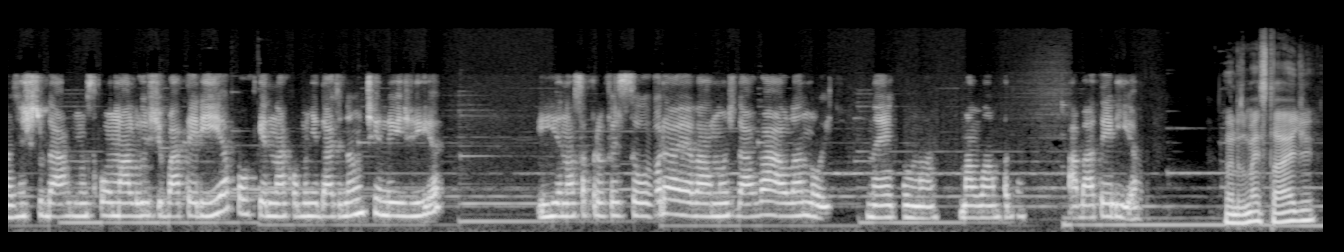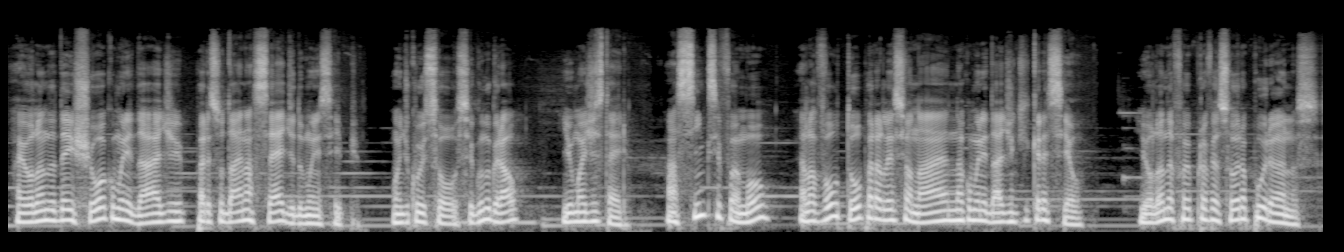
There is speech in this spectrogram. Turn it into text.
Nós estudávamos com uma luz de bateria, porque na comunidade não tinha energia, e a nossa professora ela nos dava aula à noite, né, com uma, uma lâmpada, a bateria. Anos mais tarde, a Yolanda deixou a comunidade para estudar na sede do município, onde cursou o segundo grau e o magistério. Assim que se formou, ela voltou para lecionar na comunidade em que cresceu. Yolanda foi professora por anos,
